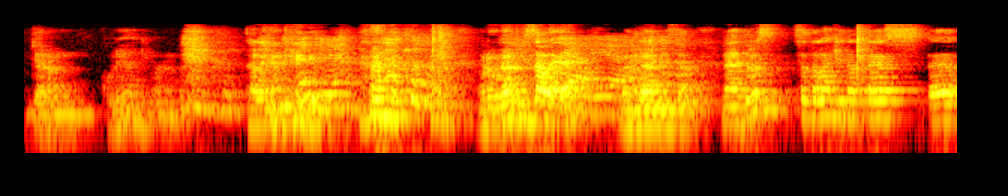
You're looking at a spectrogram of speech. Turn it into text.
jarang kuliah gimana? Kalau yang kayak gitu. Iya, Mudah-mudahan bisa lah ya. iya, iya. Mudah-mudahan bisa. Nah terus setelah kita tes eh,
